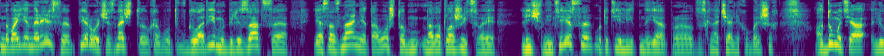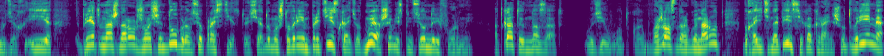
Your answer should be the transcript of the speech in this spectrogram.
на военные рельсы, в первую очередь, значит, как бы вот в голове мобилизация и осознание того, что надо отложить свои личные интересы, вот эти элитные, я про так начальников больших, а думать о людях. И при этом наш народ же очень добрый, он все простит. То есть я думаю, что время прийти и сказать, вот мы ошиблись пенсионной реформой, откатываем назад. Вот, пожалуйста, дорогой народ, выходите на пенсию, как раньше. Вот время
